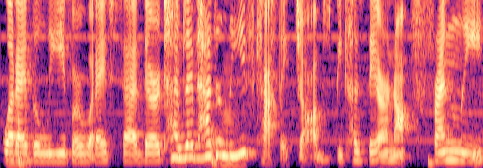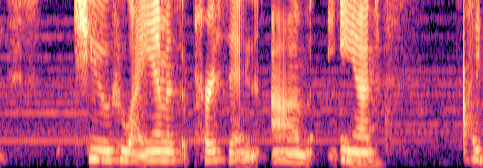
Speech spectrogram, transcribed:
what I believe or what I've said. There are times I've had to Mhm. leave Catholic jobs because they are not friendly to who I am as a person. Um, and I,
